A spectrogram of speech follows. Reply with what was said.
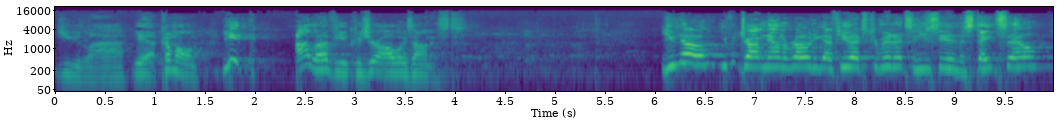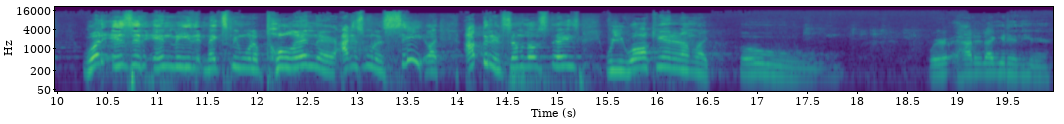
You lie. Yeah, come on. You, I love you because you're always honest. You know, you've been driving down the road, and you got a few extra minutes, and you see an estate sale what is it in me that makes me want to pull in there? I just want to see. Like, I've been in some of those things where you walk in and I'm like, oh, where, how did I get in here?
